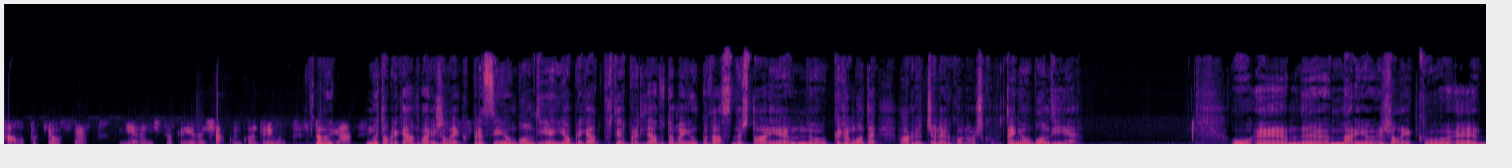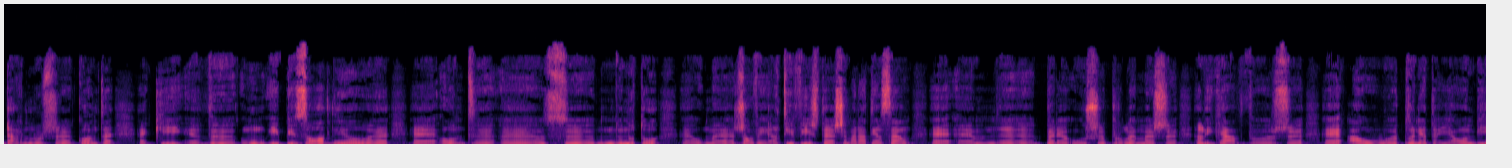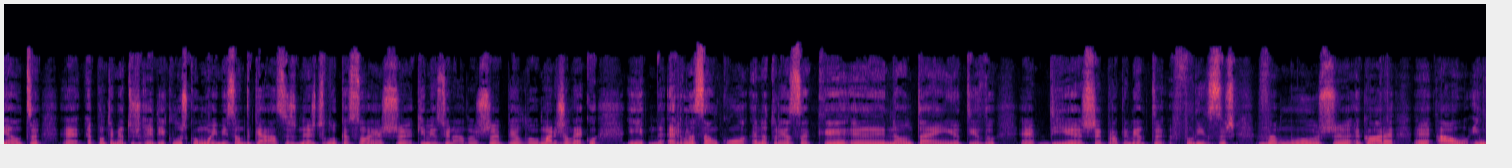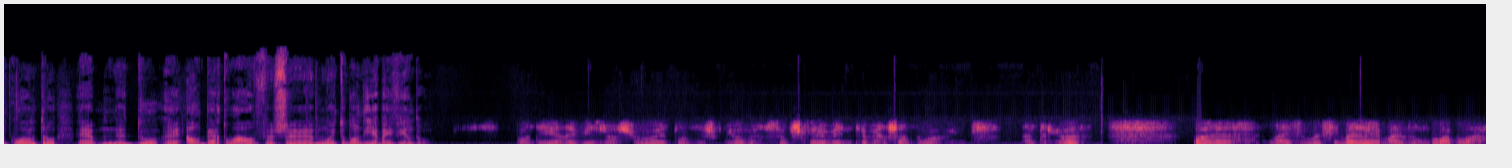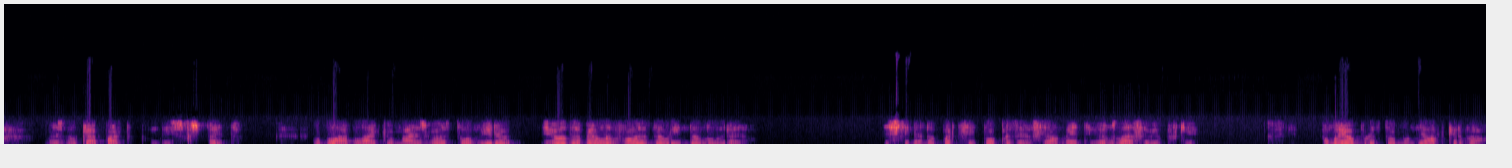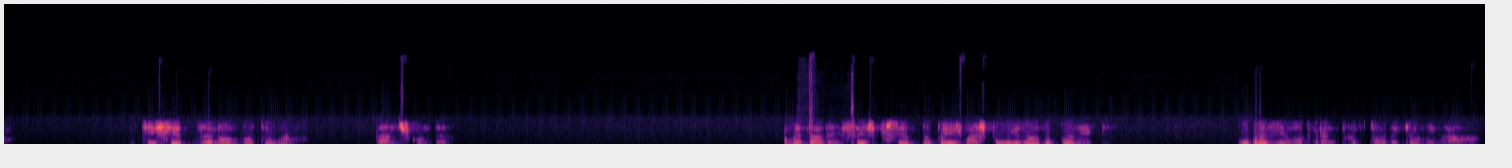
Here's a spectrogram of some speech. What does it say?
Falo porque é o certo. E era isto que eu queria deixar como contributo. Muito, muito obrigado. Muito obrigado, Mário Jaleco. Para si, um bom dia e obrigado por ter partilhado também um pedaço da história no que remonta ao Rio de Janeiro connosco. Tenham um bom dia o uh, Mário Jaleco uh, dar-nos eh, conta aqui de um episódio uh, onde se notou uma jovem ativista a chamar a atenção um, para os problemas ligados ao planeta e ao ambiente, apontamentos ridículos como a emissão de gases nas deslocações, aqui mencionados pelo Mário Jaleco, e a relação com a natureza que não tem tido dias propriamente felizes. Vamos eh, agora eh, ao encontro eh, do Alberto Alves. Muito bom dia, bem-vindo. Bom dia, David Joshua a todos os que me ouvem. Subscrevo a intervenção do ouvinte anterior. Ora, mais uma cimeira é mais um blá blá, mas que há parte que me diz respeito, o blá blá que eu mais gosto de ouvir é o da bela voz da Linda Lura. Diz que ainda não participou presencialmente e vamos lá saber porquê é o maior produtor mundial de carvão. Notícia de 19 de outubro dá-nos conta. Aumentado em 6% no país mais poluidor do planeta. O Brasil, outro grande produtor daquele mineral.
